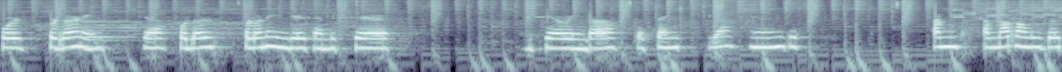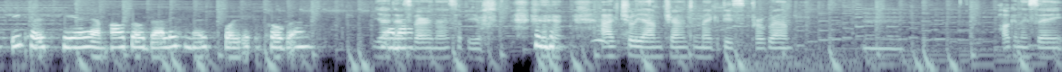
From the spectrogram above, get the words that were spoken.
for for learning. Yeah, for learn for learning English and share sharing the the things. Yeah, and I'm I'm not only the speakers here, I'm also the listeners for this program. Yeah, Yeah, that's that- very nice of you. Actually, I'm trying to make this program. Mm, how can I say?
